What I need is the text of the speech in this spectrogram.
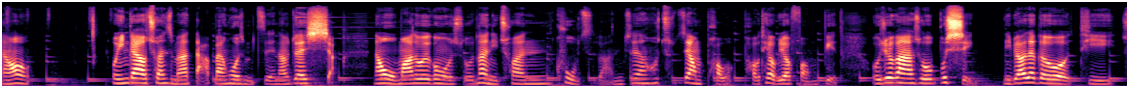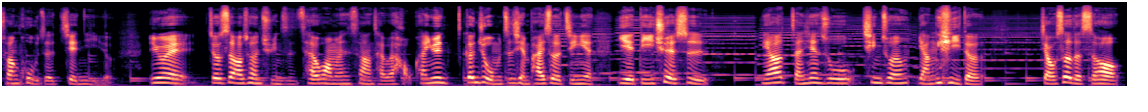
然后我应该要穿什么样打扮或什么之类，然后就在想，然后我妈都会跟我说，那你穿裤子吧，你这样这样跑跑跳比较方便。我就跟她说，不行，你不要再给我提穿裤子的建议了，因为就是要穿裙子，在画面上才会好看。因为根据我们之前拍摄的经验，也的确是你要展现出青春洋溢的角色的时候，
